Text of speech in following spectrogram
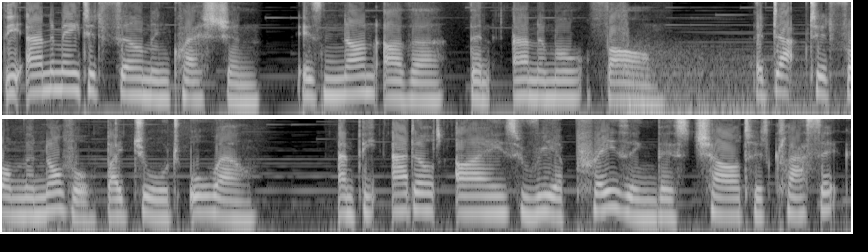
The animated film in question is none other than Animal Farm, adapted from the novel by George Orwell. And the adult eyes reappraising this childhood classic,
